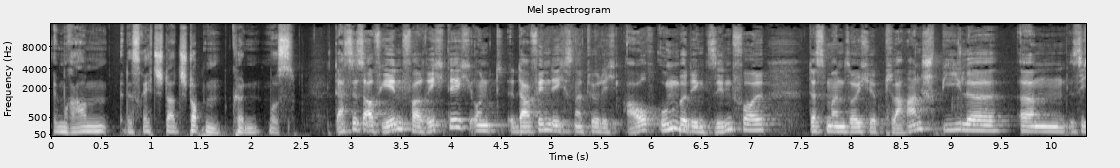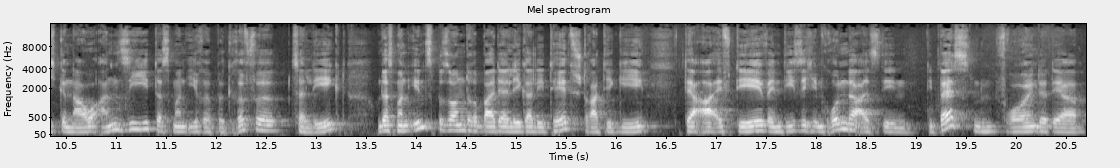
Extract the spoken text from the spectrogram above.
im Rahmen des Rechtsstaats stoppen können muss. Das ist auf jeden Fall richtig und da finde ich es natürlich auch unbedingt sinnvoll, dass man solche Planspiele ähm, sich genau ansieht, dass man ihre Begriffe zerlegt und dass man insbesondere bei der Legalitätsstrategie der AfD, wenn die sich im Grunde als den, die besten Freunde der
